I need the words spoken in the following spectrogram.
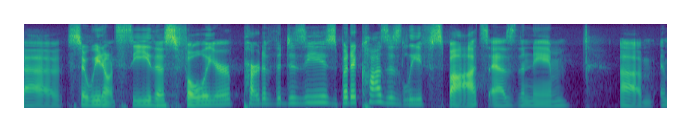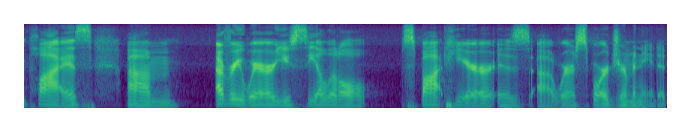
uh, so we don't see this foliar part of the disease, but it causes leaf spots, as the name um, implies. Um, everywhere you see a little spot here is uh, where a spore germinated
